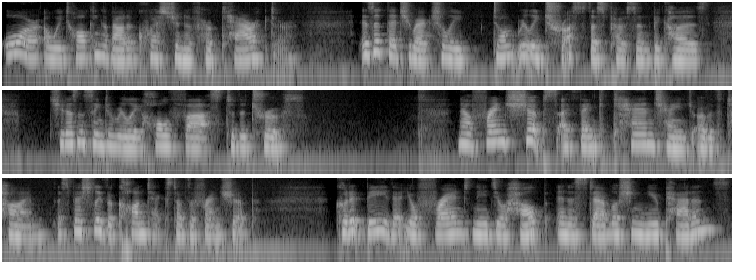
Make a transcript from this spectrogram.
Or are we talking about a question of her character? Is it that you actually don't really trust this person because she doesn't seem to really hold fast to the truth? Now, friendships, I think, can change over the time, especially the context of the friendship. Could it be that your friend needs your help in establishing new patterns?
